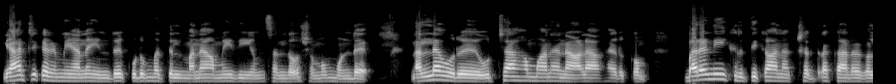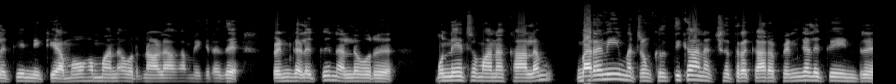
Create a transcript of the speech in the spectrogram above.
ஞாயிற்றுக்கிழமையான இன்று குடும்பத்தில் மன அமைதியும் சந்தோஷமும் உண்டு. நல்ல ஒரு உற்சாகமான நாளாக இருக்கும். பரணி கிருத்திகா நட்சத்திரக்காரர்களுக்கு இன்னைக்கு அமோகமான ஒரு நாளாக அமைகிறது. பெண்களுக்கு நல்ல ஒரு முன்னேற்றமான காலம். பரணி மற்றும் கிருத்திகா நட்சத்திரக்கார பெண்களுக்கு இன்று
